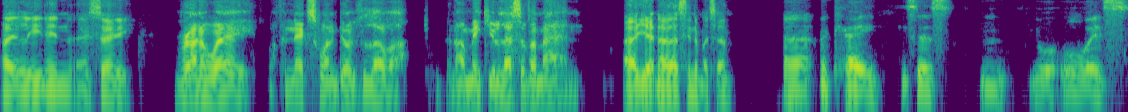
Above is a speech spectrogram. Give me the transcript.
I lean in and I say, "Run away, or the next one goes lower, and I'll make you less of a man." Uh, yeah, no, that's the end of my turn. Uh, okay, he says. "Mm, you are always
